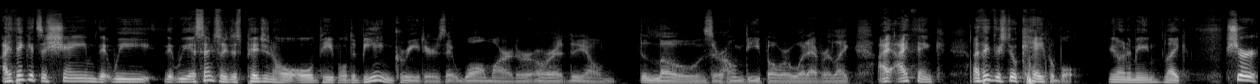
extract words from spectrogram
I think it's a shame that we that we essentially just pigeonhole old people to being greeters at Walmart or or at you know Lowe's or Home Depot or whatever. Like, I, I think I think they're still capable you know what I mean? Like, sure,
